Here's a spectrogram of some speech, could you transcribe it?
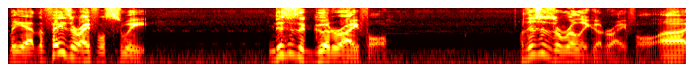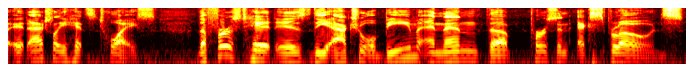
But yeah, the phaser rifle's sweet. This is a good rifle. This is a really good rifle. Uh, it actually hits twice. The first hit is the actual beam, and then the person explodes.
